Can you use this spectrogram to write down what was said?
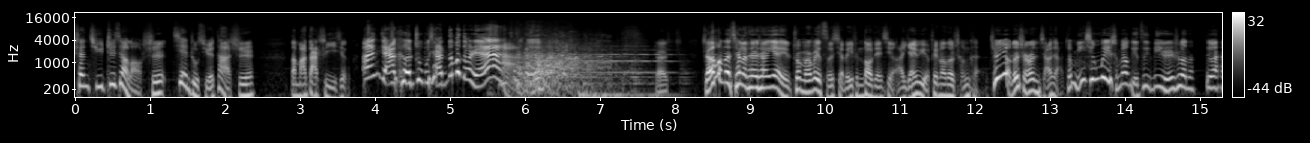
山区支教老师、建筑学大师。”大妈大吃一惊：“俺家可住不下那么多人。”这，然后呢？前两天张燕也专门为此写了一份道歉信啊，言语也非常的诚恳。其实有的时候你想想，就明星为什么要给自己立人设呢？对吧？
